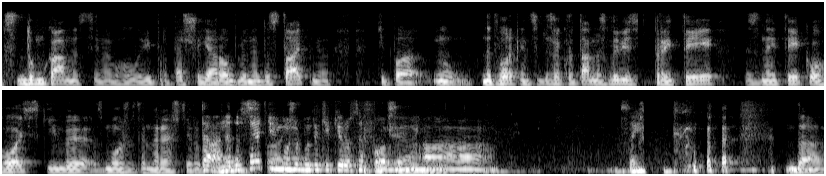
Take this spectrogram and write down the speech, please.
з думками з цими в голові про те, що я роблю недостатньо. Типа, ну, нетворкінг це дуже крута можливість прийти, знайти когось, з ким ви зможете нарешті робити. Так, недостатньо може бути тільки русофобія. А... Це Да.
